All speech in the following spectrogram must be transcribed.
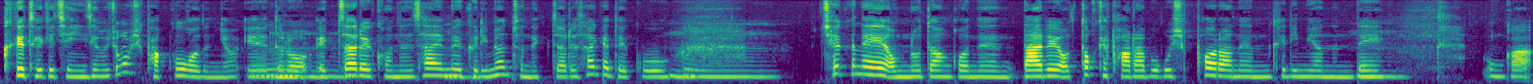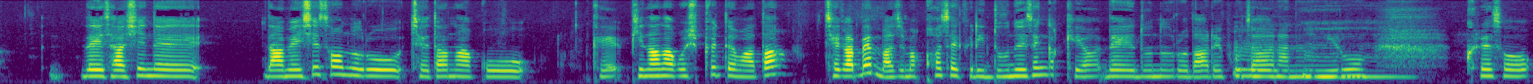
그게 되게 제 인생을 조금씩 바꾸거든요. 예를 들어 음. 액자를 거는 삶을 음. 그리면 전 액자를 사게 되고 음. 최근에 업로드한 거는 나를 어떻게 바라보고 싶어라는 그림이었는데 음. 뭔가 내 자신을 남의 시선으로 재단하고 이렇게 비난하고 싶을 때마다 제가 맨 마지막 컷에 그린 눈을 생각해요. 내 눈으로 나를 보자라는 음. 의미로. 그래서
